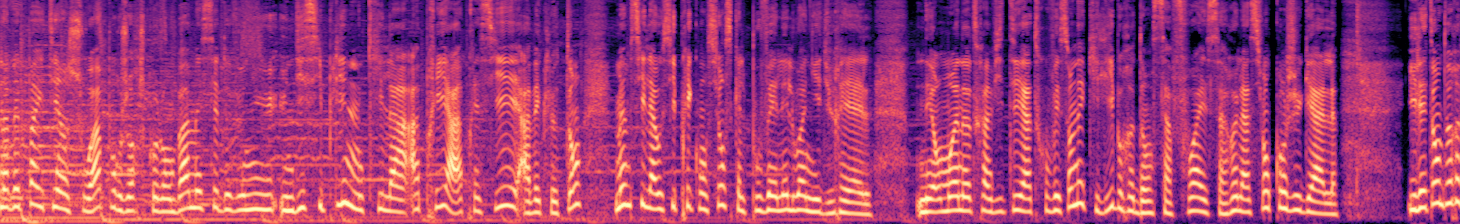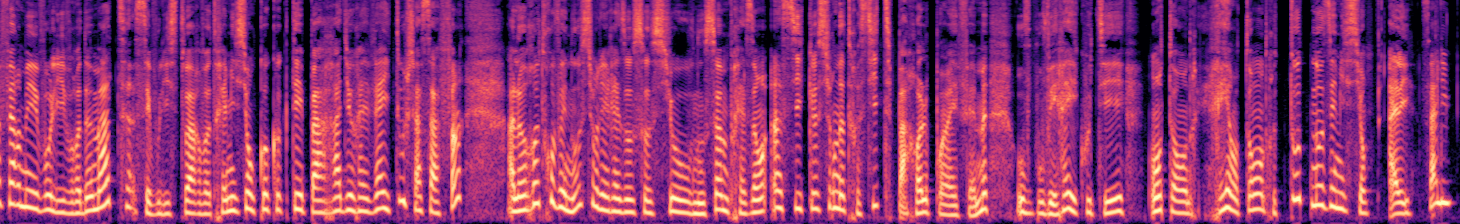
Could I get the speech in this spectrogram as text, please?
N'avait pas été un choix pour Georges Colomba, mais c'est devenu une discipline qu'il a appris à apprécier avec le temps, même s'il a aussi pris conscience qu'elle pouvait l'éloigner du réel. Néanmoins, notre invité a trouvé son équilibre dans sa foi et sa relation conjugale. Il est temps de refermer vos livres de maths. C'est vous l'histoire, votre émission concoctée par Radio Réveil touche à sa fin. Alors retrouvez-nous sur les réseaux sociaux où nous sommes présents ainsi que sur notre site parole.fm où vous pouvez réécouter, entendre réentendre toutes nos émissions. Allez, salut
